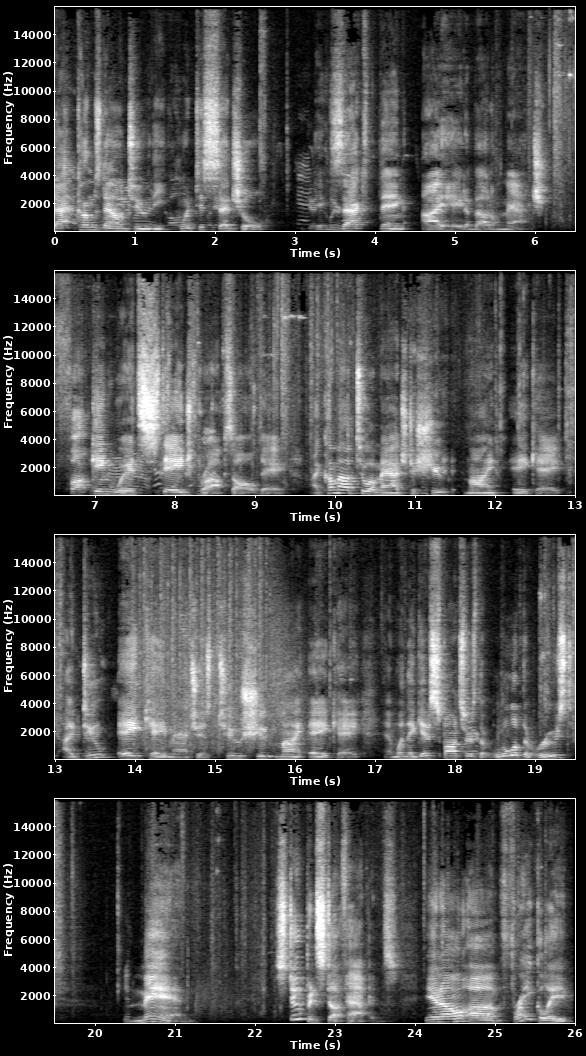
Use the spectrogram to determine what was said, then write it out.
that comes down to the quintessential exact thing I hate about a match. Fucking with stage props all day. I come out to a match to shoot my AK. I do AK matches to shoot my AK. And when they give sponsors the rule of the roost, man, stupid stuff happens. You know, um, frankly,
